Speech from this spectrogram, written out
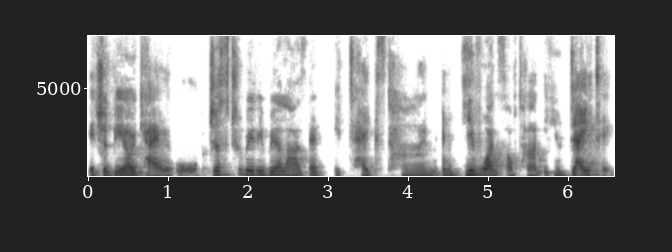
it should be okay. Or just to really realize that it takes time and give oneself time. If you're dating,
